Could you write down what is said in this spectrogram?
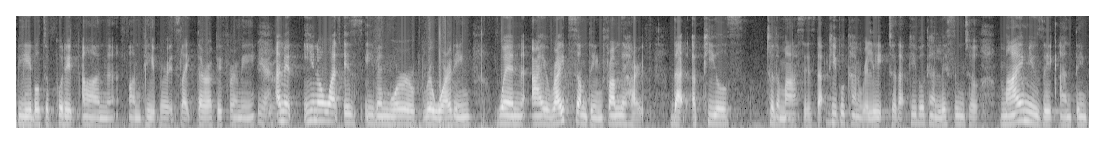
be able to put it on on paper. It's like therapy for me. Yeah. And it, you know what is even more rewarding when I write something from the heart that appeals to the masses, that people mm. can relate to, that people can listen to my music and think,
